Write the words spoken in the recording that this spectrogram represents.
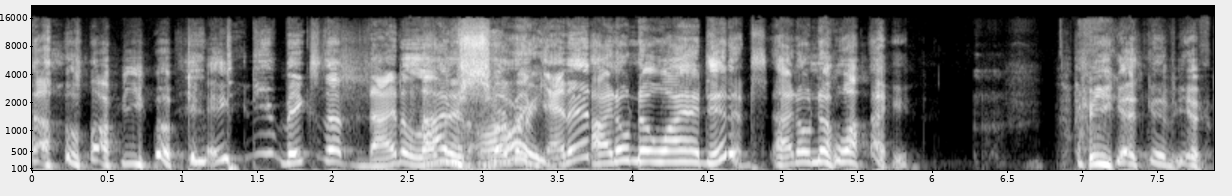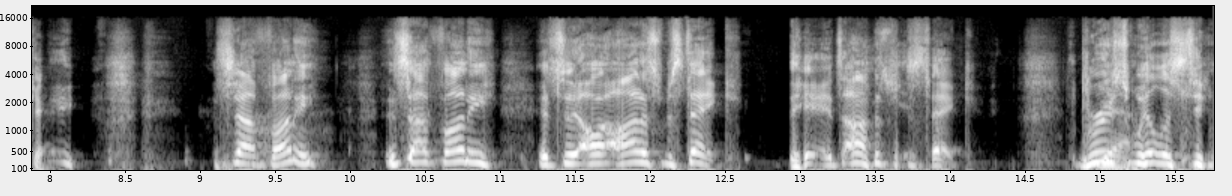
oh, are you okay? Did you mix up 9/11 I'm and sorry. Armageddon? I don't know why I did it. I don't know why. Are you guys going to be okay? It's not funny. It's not funny. It's an honest mistake. It's an honest mistake. Bruce Yeah. Willis did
